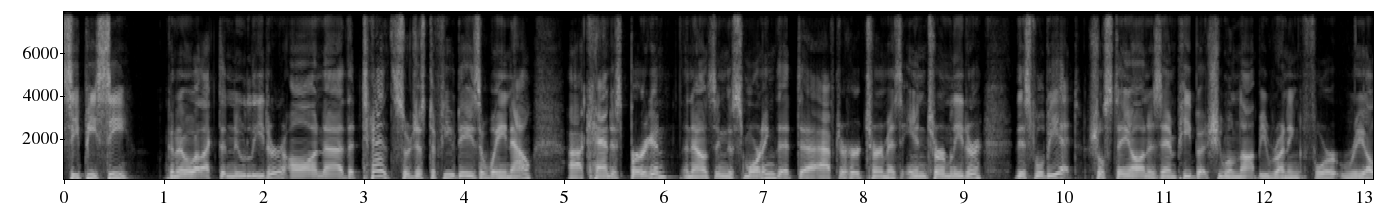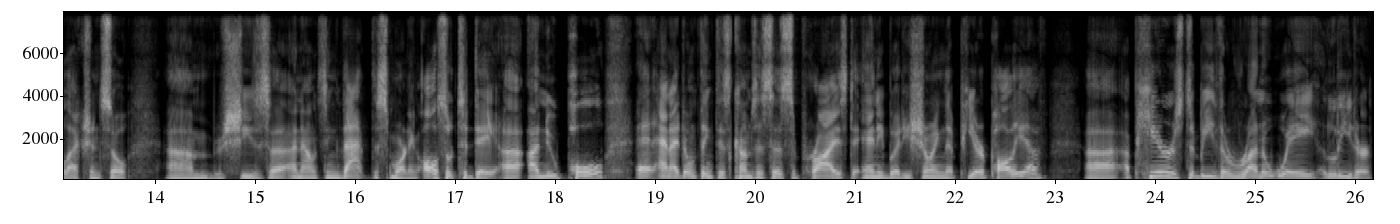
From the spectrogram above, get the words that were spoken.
CPC going to elect a new leader on uh, the 10th, so just a few days away now. Uh, Candice Bergen announcing this morning that uh, after her term as interim leader, this will be it. She'll stay on as MP, but she will not be running for re election. So um, she's uh, announcing that this morning. Also today, uh, a new poll, and, and, I don't think this comes as a surprise to anybody, showing that Pierre Poilievre. Uh, appears to be the runaway leader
